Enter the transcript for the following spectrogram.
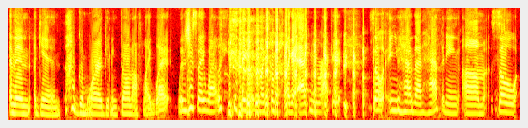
And then again, Gamora getting thrown off like what? What did you say, Wiley? like some, like an Acme rocket. So and you have that happening. Um, so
